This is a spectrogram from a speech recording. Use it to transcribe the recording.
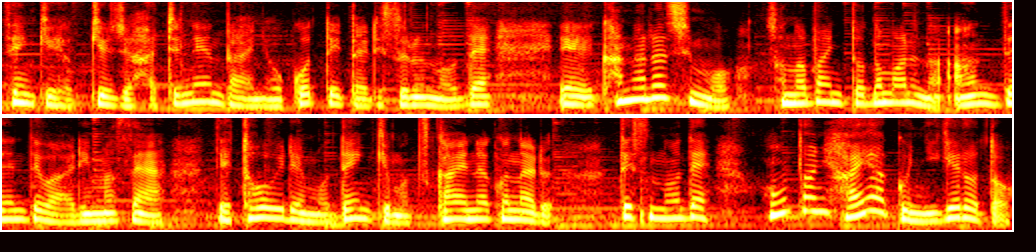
1998年代に起こっていたりするので、えー、必ずしもその場にとどまるのは安全ではありません。でトイレも電気も使えなくなる。ですので本当に早く逃げろと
